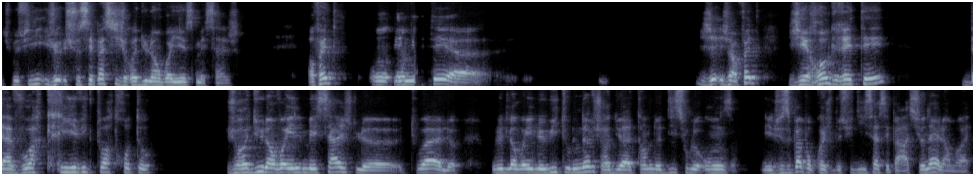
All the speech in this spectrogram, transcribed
je me suis dit, je ne sais pas si j'aurais dû l'envoyer ce message. En fait, on, était. Euh, en fait, j'ai regretté d'avoir crié victoire trop tôt. J'aurais dû l'envoyer le message, le, tu au lieu de l'envoyer le 8 ou le 9, j'aurais dû attendre le 10 ou le 11. Et je ne sais pas pourquoi je me suis dit ça, c'est pas rationnel en vrai.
